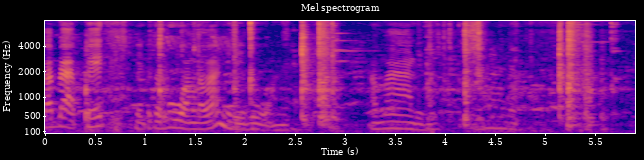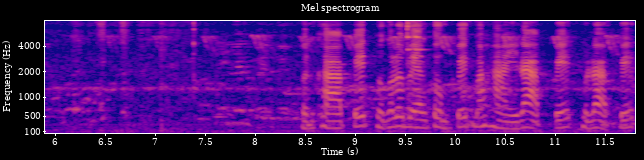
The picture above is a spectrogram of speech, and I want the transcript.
กับลาบเป็ดเห็นแต่กระบวงแล้ววะนี่เดี๋ยวบวงเอามาเลยดิ เพิ่นขาเป็ดเพิ่นก็เลยแบ่งต้มเป็ดมาให้ลาบเป็ดเพิ่นลาบเป็ด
